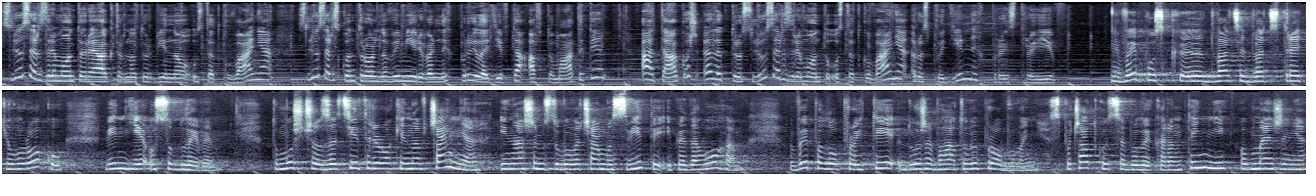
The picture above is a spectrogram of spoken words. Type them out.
слюсар з ремонту реакторно-турбінного устаткування, слюсар з контрольно-вимірювальних приладів та автоматики, а також електрослюсар з ремонту устаткування розподільних пристроїв. Випуск е, 2023 року він є особливим, тому що за ці три роки навчання і нашим здобувачам освіти, і педагогам випало пройти дуже багато випробувань. Спочатку це були карантинні обмеження,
